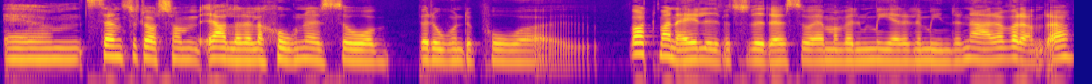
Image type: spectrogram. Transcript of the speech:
Ehm, sen såklart som i alla relationer så beroende på vart man är i livet och så vidare så är man väl mer eller mindre nära varandra.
